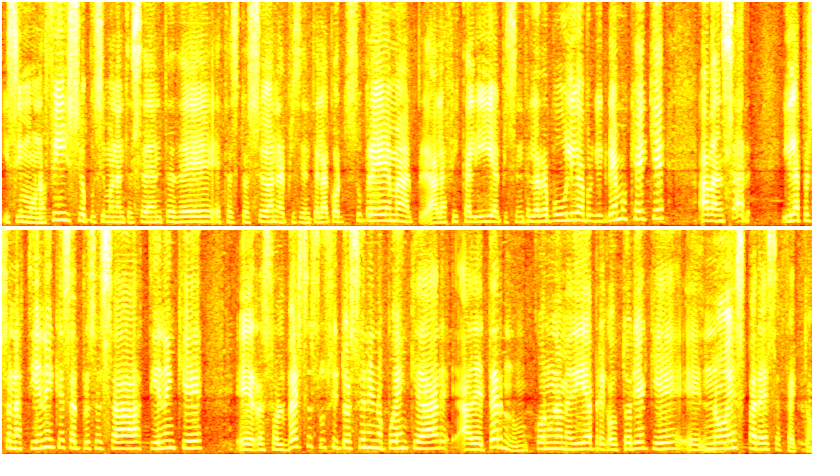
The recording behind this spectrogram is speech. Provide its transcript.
hicimos un oficio, pusimos antecedentes de esta situación al presidente de la Corte Suprema, a la Fiscalía, al presidente de la República, porque creemos que hay que avanzar y las personas tienen que ser procesadas, tienen que eh, resolverse su situación y no pueden quedar ad eternum con una medida precautoria que eh, no es para ese efecto.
